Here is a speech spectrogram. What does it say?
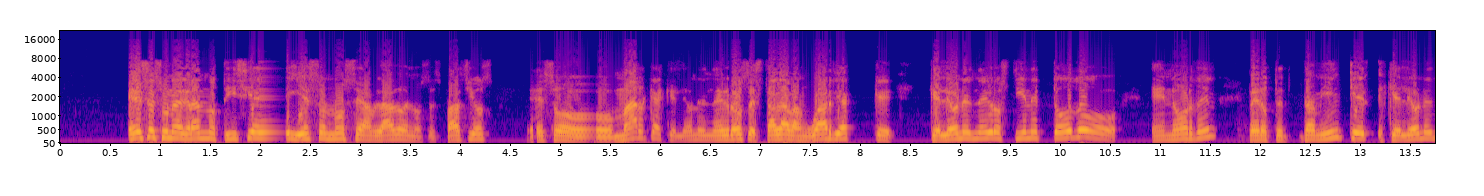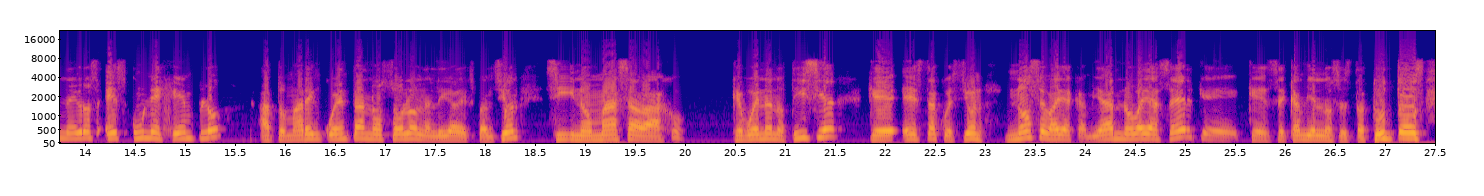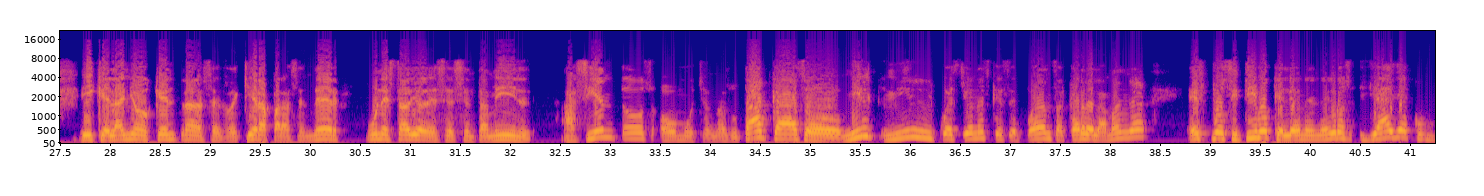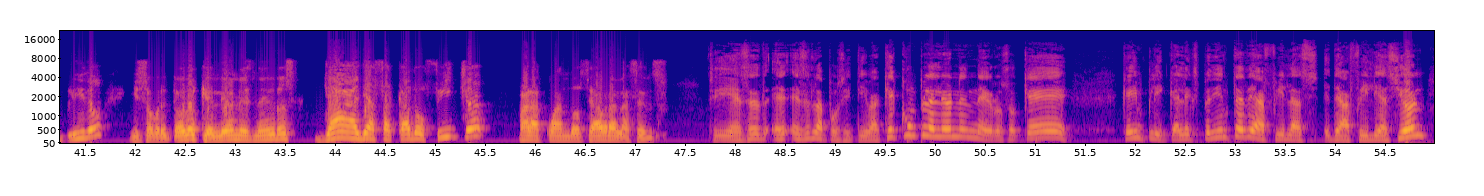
Esa es una gran noticia y eso no se ha hablado en los espacios. Eso marca que Leones Negros está a la vanguardia, que, que Leones Negros tiene todo en orden, pero también que, que Leones Negros es un ejemplo a tomar en cuenta no solo en la liga de expansión, sino más abajo. Qué buena noticia que esta cuestión no se vaya a cambiar, no vaya a ser que, que se cambien los estatutos y que el año que entra se requiera para ascender un estadio de 60 mil asientos o muchas más butacas o mil, mil cuestiones que se puedan sacar de la manga. Es positivo que Leones Negros ya haya cumplido y sobre todo que Leones Negros ya haya sacado ficha para cuando se abra el ascenso. Sí, esa es, e, esa es la positiva. ¿Qué cumple Leones Negros o qué, qué implica? El expediente de, de afiliación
